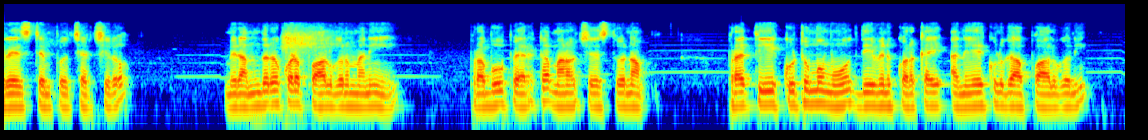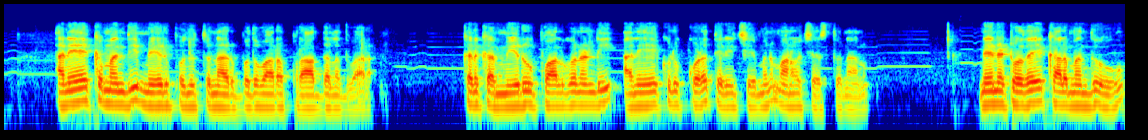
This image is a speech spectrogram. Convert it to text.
గ్రేస్ టెంపుల్ చర్చిలో మీరందరూ కూడా పాల్గొనమని ప్రభు పేరట మనం చేస్తున్నాం. ప్రతి కుటుంబము దీవెని కొరకై అనేకులుగా పాల్గొని అనేక మంది మేలు పొందుతున్నారు బుధవారం ప్రార్థన ద్వారా. కనుక మీరు పాల్గొనండి అనేకులకు కూడా తెలియచేయమని మనం చేస్తున్నాను. నేనటి ఉదయకాలమందు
